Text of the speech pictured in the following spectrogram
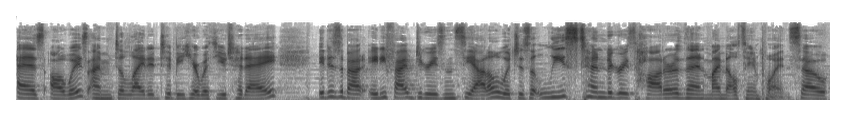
As always, I'm delighted to be here with you today. It is about 85 degrees in Seattle, which is at least 10 degrees hotter than my melting point. So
